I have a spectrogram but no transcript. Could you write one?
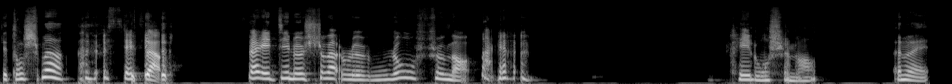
C'est ton chemin. C'est ça. Ça a été le chemin, le long chemin. Très long chemin. Ouais.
